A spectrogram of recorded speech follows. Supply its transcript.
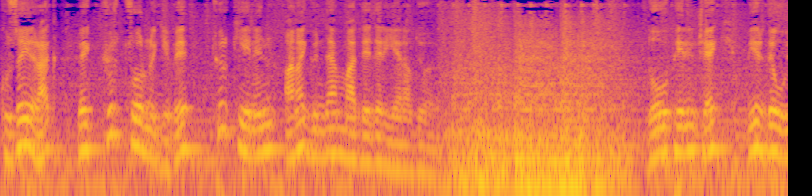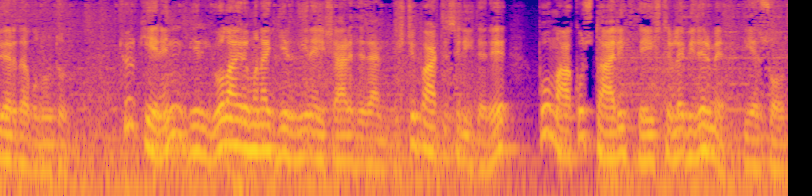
Kuzey Irak ve Kürt sorunu gibi Türkiye'nin ana gündem maddeleri yer alıyor. Doğu Perinçek bir de uyarıda bulundu. Türkiye'nin bir yol ayrımına girdiğine işaret eden İşçi Partisi lideri bu makus talih değiştirilebilir mi diye sordu.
